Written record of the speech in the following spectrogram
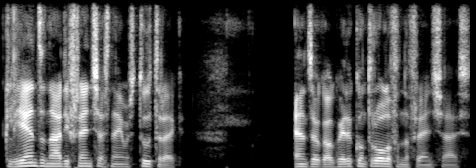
cliënten naar die franchise-nemers toetrek. En natuurlijk ook weer de controle van de franchise.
